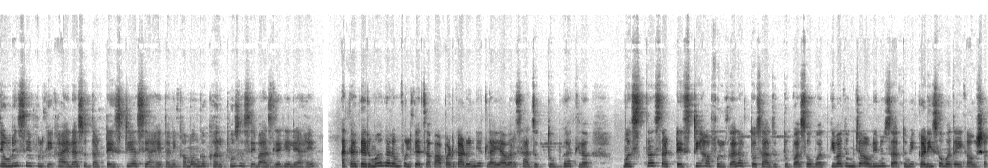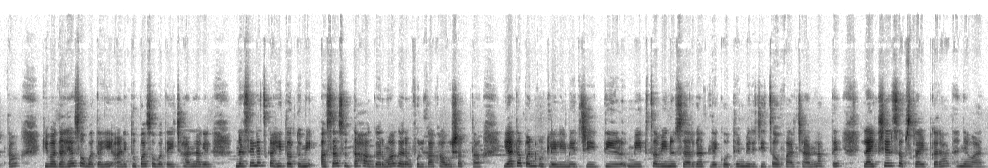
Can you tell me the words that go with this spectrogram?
तेवढेच हे फुलके खायला सुद्धा टेस्टी असे आहेत आणि खमंग खरपूस असे भाजले गेले आहेत. आता गरमागरम फुलक्याचा पापड काढून घेतला यावर साजूक तूप घातलं. मस्त असा टेस्टी हा फुलका लागतो साजूक तुपासोबत. किंवा तुमच्या आवडीनुसार तुम्ही कढीसोबतही खाऊ शकता किंवा दह्यासोबतही आणि तुपासोबतही छान लागेल. नसेलच काही तर तुम्ही असासुद्धा हा गरमागरम फुलका खाऊ शकता. यात आपण कुठलेली मिरची तीळ मीठ चवीनुसार घातले. कोथिंबीरची चव फार छान लागते. लाईक शेअर सबस्क्राईब करा. धन्यवाद.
